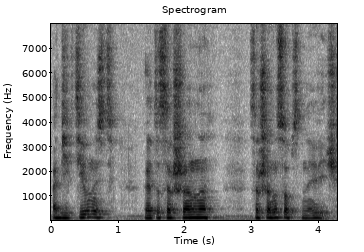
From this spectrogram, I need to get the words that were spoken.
объективность – это совершенно совершенно собственная вещь.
